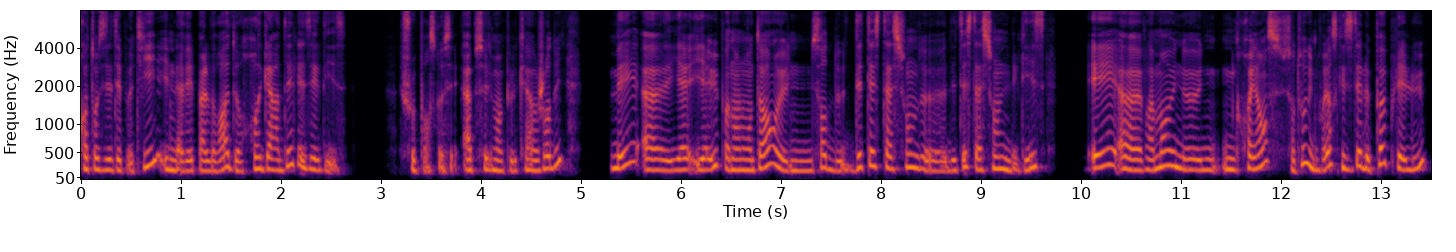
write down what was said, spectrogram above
quand ils étaient petits, ils n'avaient pas le droit de regarder les églises. Je pense que c'est absolument plus le cas aujourd'hui. Mais euh, il, y a, eu pendant longtemps une sorte de détestation de, détestation de l'Église et euh, vraiment une, croyance, surtout une croyance qu'ils étaient le peuple élu.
